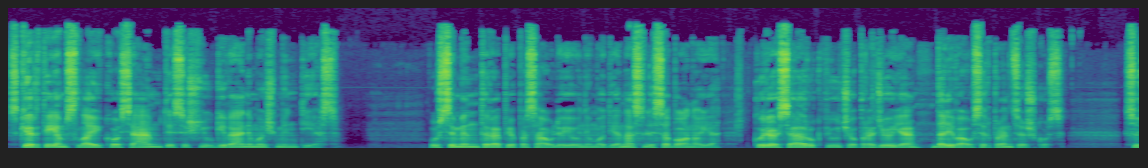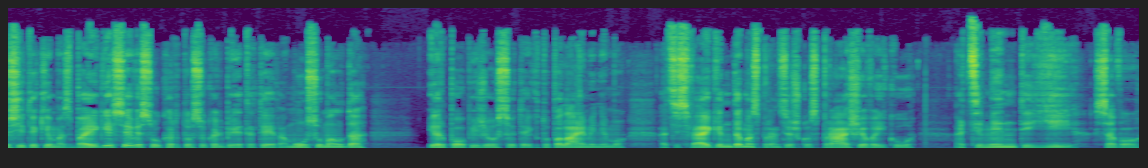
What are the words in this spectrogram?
skirti jiems laiko semtis iš jų gyvenimo išminties. Užsiminti ir apie pasaulio jaunimo dienas Lisabonoje, kuriuose rūpiučio pradžioje dalyvaus ir Pranciškus. Susitikimas baigėsi visų kartu sukalbėta tėvę mūsų malda ir popiežiaus suteiktų palaiminimu. Atsisveikindamas Pranciškus prašė vaikų atsiminti jį savo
